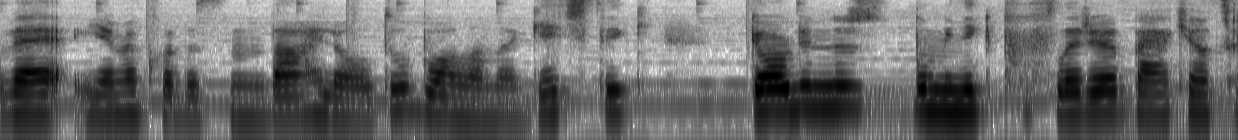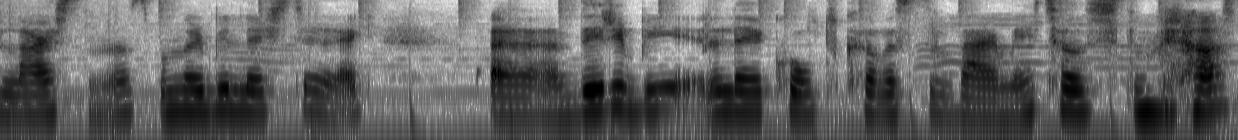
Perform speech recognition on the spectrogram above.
ve yemek odasının dahil olduğu bu alana geçtik. Gördüğünüz bu minik pufları belki hatırlarsınız. Bunları birleştirerek deri bir L koltuk havası vermeye çalıştım biraz.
